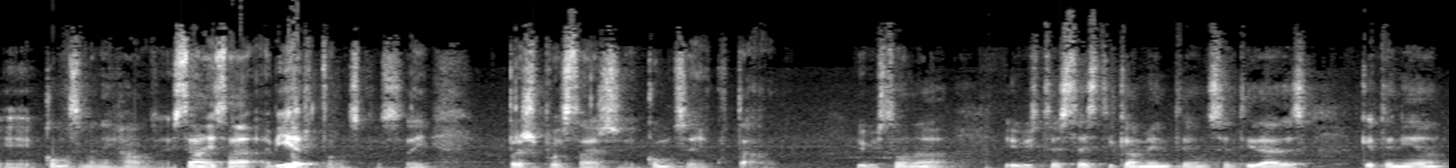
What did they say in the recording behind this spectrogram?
eh, cómo se manejaba. Está, está abierto las cosas ahí, presupuestarios, eh, cómo se ha ejecutado. He visto, una, he visto estadísticamente unas entidades que tenían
